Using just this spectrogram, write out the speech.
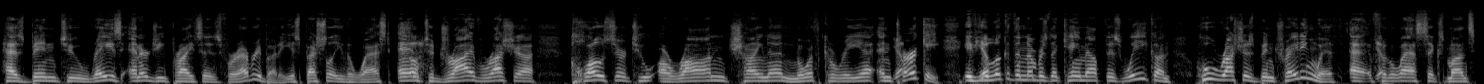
has been to raise energy prices for everybody, especially the West, and oh. to drive Russia closer to Iran, China, North Korea, and yep. Turkey. If you yep. look at the numbers that came out this week on who Russia's been trading with uh, yep. for the last six months,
